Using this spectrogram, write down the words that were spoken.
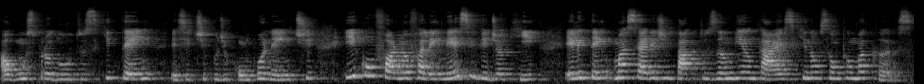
alguns produtos que têm esse tipo de componente e conforme eu falei nesse vídeo aqui, ele tem uma série de impactos ambientais que não são tão bacanas.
